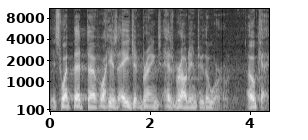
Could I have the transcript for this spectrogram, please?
It's what that uh, what his agent brings has brought into the world. Okay.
